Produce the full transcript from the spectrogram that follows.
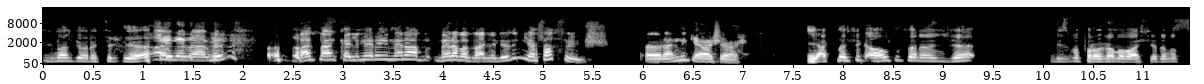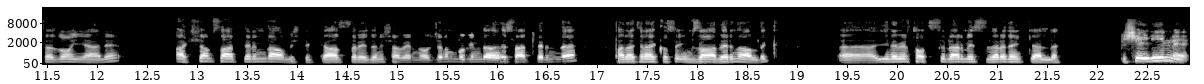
Yunanca öğretecek diye. Aynen abi. Bak ben Kalimera'yı merhaba, merhaba zannediyordum. Yasas suymuş. Öğrendik yavaş yavaş. Yaklaşık 6 sene önce biz bu programa başladığımız sezon yani akşam saatlerinde almıştık Galatasaray'a dönüş haberini hocanın. Bugün de öğle saatlerinde Panathinaikos'a imza haberini aldık. Ee, yine bir Tottiler Messi'lere denk geldi. Bir şey diyeyim mi?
